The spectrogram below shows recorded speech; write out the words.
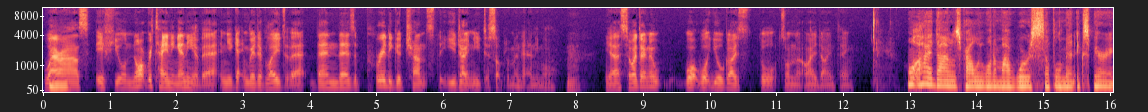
Whereas if you're not retaining any of it and you're getting rid of loads of it, then there's a pretty good chance that you don't need to supplement it anymore. Mm. Yeah, so I don't know what what your guys' thoughts on the iodine thing. Well, iodine was probably one of my worst supplement exper-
